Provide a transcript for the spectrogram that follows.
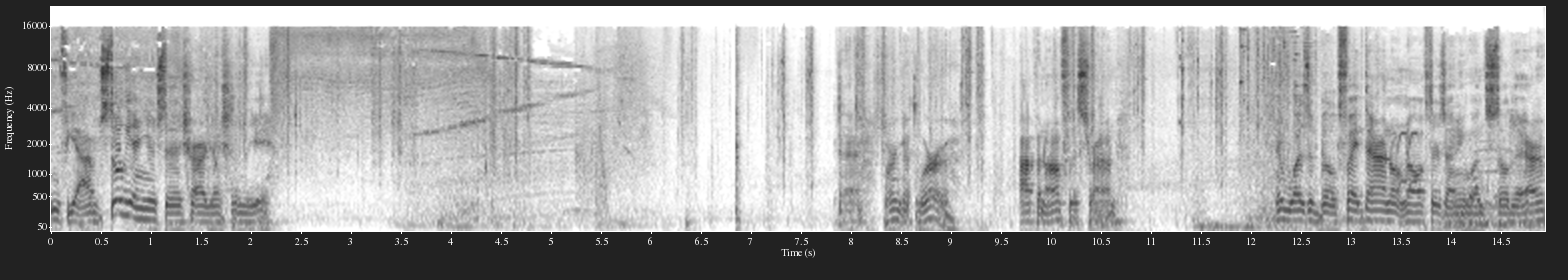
Oof, yeah, I'm still getting used to the charge SMG. Yeah, we're good. We're popping off this round. It was a build fight there. I don't know if there's anyone still there.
